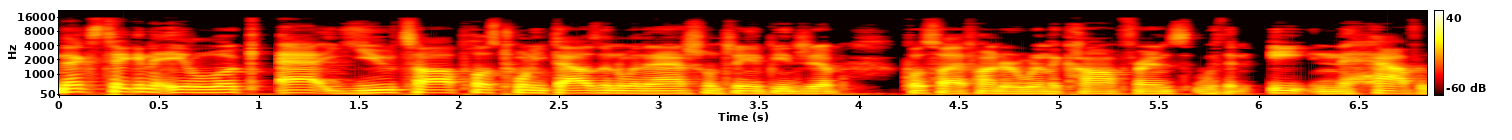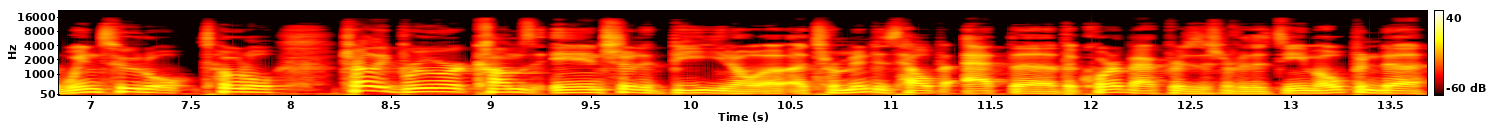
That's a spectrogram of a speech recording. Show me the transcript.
Next, taking a look at Utah, plus 20,000 win the national championship, plus 500 win the conference with an eight and a half win total. total. Charlie Brewer comes in, should it be, you know, a, a, tremendous help at the, the quarterback position for the team, hoping to,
